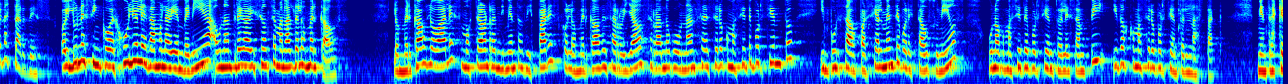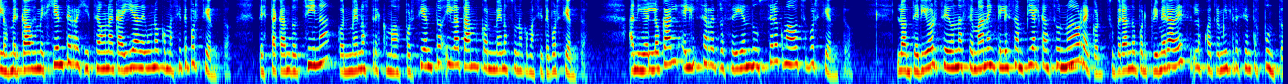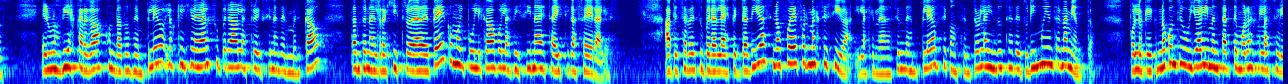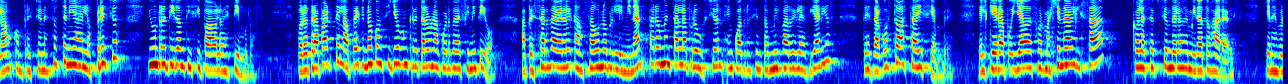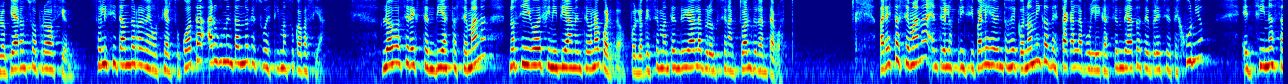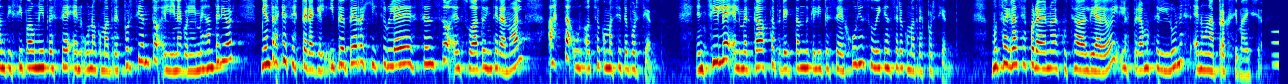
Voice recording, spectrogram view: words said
Buenas tardes. Hoy lunes 5 de julio les damos la bienvenida a una entrega de visión semanal de los mercados. Los mercados globales mostraron rendimientos dispares con los mercados desarrollados cerrando con un alza de 0,7%, impulsados parcialmente por Estados Unidos, 1,7% el S&P y 2,0% el Nasdaq, mientras que los mercados emergentes registraron una caída de 1,7%, destacando China con menos 3,2% y Latam con menos 1,7%. A nivel local, el IPSA retrocediendo un 0,8%. Lo anterior se dio una semana en que el S&P alcanzó un nuevo récord, superando por primera vez los 4.300 puntos, en unos días cargados con datos de empleo, los que en general superaron las proyecciones del mercado, tanto en el registro de ADP como el publicado por la Oficina de Estadísticas Federales. A pesar de superar las expectativas, no fue de forma excesiva y la generación de empleo se concentró en las industrias de turismo y entrenamiento, por lo que no contribuyó a alimentar temores relacionados con presiones sostenidas en los precios y un retiro anticipado de los estímulos. Por otra parte, la OPEC no consiguió concretar un acuerdo definitivo, a pesar de haber alcanzado uno preliminar para aumentar la producción en 400.000 barriles diarios desde agosto hasta diciembre, el que era apoyado de forma generalizada con la excepción de los Emiratos Árabes, quienes bloquearon su aprobación, solicitando renegociar su cuota, argumentando que subestima su capacidad. Luego de ser extendida esta semana, no se llegó definitivamente a un acuerdo, por lo que se mantendría la producción actual durante agosto. Para esta semana, entre los principales eventos económicos destacan la publicación de datos de precios de junio. En China se anticipa un IPC en 1,3%, en línea con el mes anterior, mientras que se espera que el IPP registre un leve descenso en su dato interanual hasta un 8,7%. En Chile, el mercado está proyectando que el IPC de junio se ubique en 0,3%. Muchas gracias por habernos escuchado el día de hoy. Lo esperamos el lunes en una próxima edición.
